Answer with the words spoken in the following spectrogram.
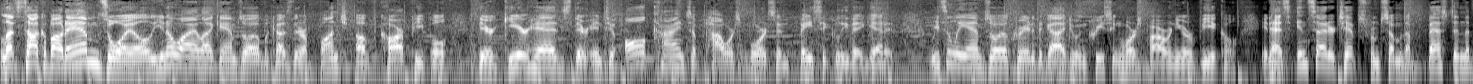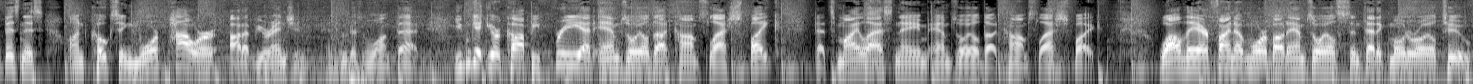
Let's talk about Amsoil. You know why I like Amsoil? Because they're a bunch of car people. They're gearheads. They're into all kinds of power sports, and basically they get it. Recently, Amsoil created the guide to increasing horsepower in your vehicle. It has insider tips from some of the best in the business on coaxing more power out of your engine. And who doesn't want that? You can get your copy free at amsoil.com slash spike. That's my last name, amsoil.com slash spike. While there, find out more about Amsoil's synthetic motor oil too,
